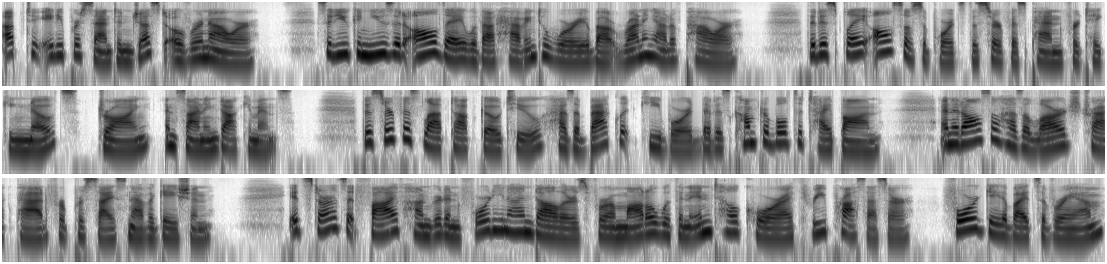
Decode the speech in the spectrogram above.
up to 80% in just over an hour so you can use it all day without having to worry about running out of power. The display also supports the Surface Pen for taking notes, drawing, and signing documents. The Surface Laptop Go 2 has a backlit keyboard that is comfortable to type on, and it also has a large trackpad for precise navigation. It starts at $549 for a model with an Intel Core i3 processor, 4 GB of RAM,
